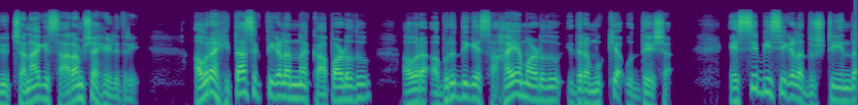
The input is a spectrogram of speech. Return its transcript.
ನೀವು ಚೆನ್ನಾಗಿ ಸಾರಾಂಶ ಹೇಳಿದ್ರಿ. ಅವರ ಹಿತಾಸಕ್ತಿಗಳನ್ನ ಕಾಪಾಡೋದು ಅವರ ಅಭಿವೃದ್ಧಿಗೆ ಸಹಾಯ ಮಾಡೋದು ಇದರ ಮುಖ್ಯ ಉದ್ದೇಶ. ಎಸ್ಸಿಬಿಸಿಗಳ ದೃಷ್ಟಿಯಿಂದ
